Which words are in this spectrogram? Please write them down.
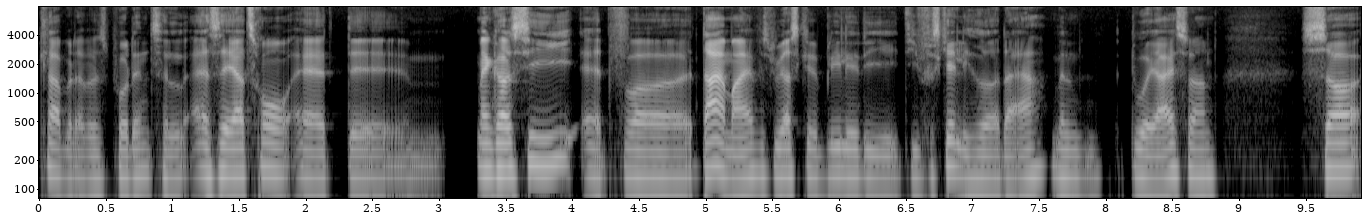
klart, hvad der vil på den til. Altså, jeg tror, at øh, man kan også sige, at for dig og mig, hvis vi også skal blive lidt i de forskelligheder, der er mellem du og jeg, Søren, så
